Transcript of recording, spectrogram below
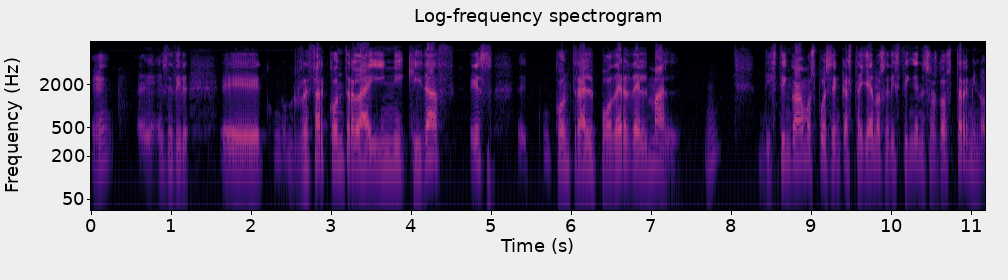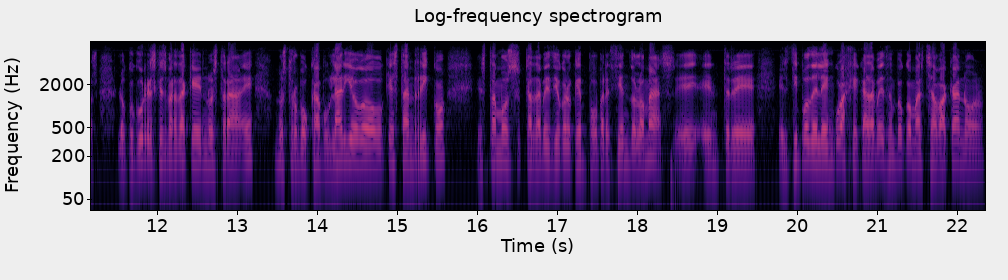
¿eh? es decir, rezar contra la iniquidad es contra el poder del mal distingamos pues en castellano se distinguen esos dos términos. Lo que ocurre es que es verdad que nuestra, ¿eh? nuestro vocabulario que es tan rico, estamos cada vez yo creo que empobreciéndolo más, ¿eh? entre el tipo de lenguaje cada vez un poco más chabacano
